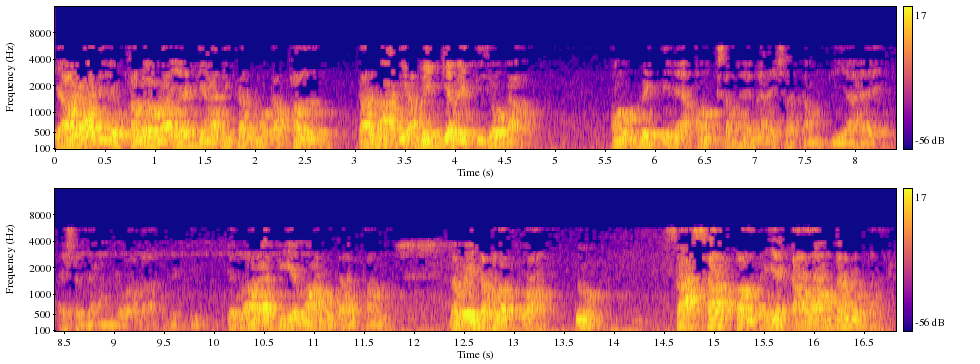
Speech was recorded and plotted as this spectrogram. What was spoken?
यागादि जो फल होगा यज्ञ आदि कर्मों का फल, कर्मादि अभिज्ञ व्यक्ति जो होगा अमुक व्यक्ति ने अमुक समय में ऐसा काम किया है, ऐसा जानने वाला व्यक्ति के द्वारा दियमान होता है फल। लवहित फलत्व क्यों साथ फल नहीं है, कालांतर में फल है।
